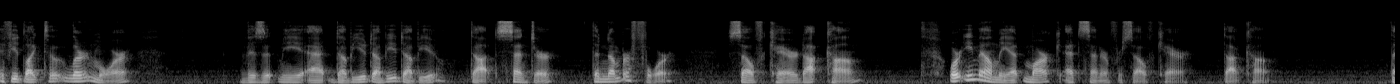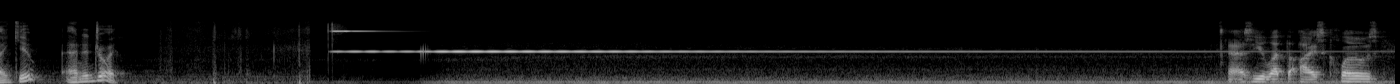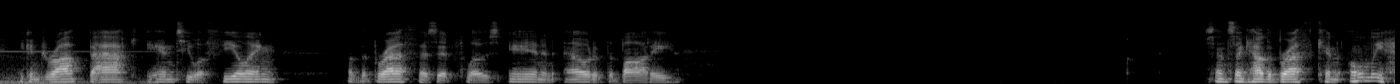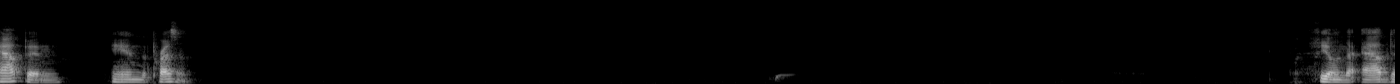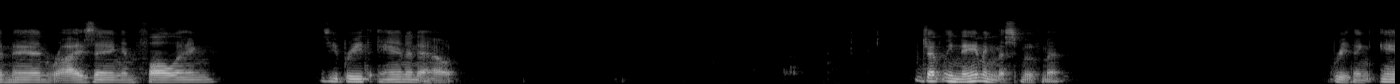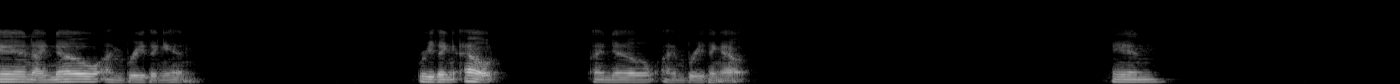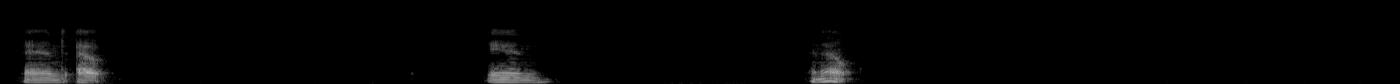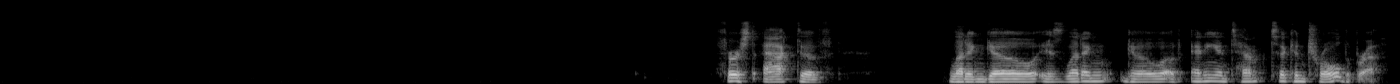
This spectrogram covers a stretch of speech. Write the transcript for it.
If you'd like to learn more, visit me at www.center, the number 4, selfcare.com, or email me at mark at centerforselfcare.com. Thank you and enjoy. As you let the eyes close, you can drop back into a feeling of the breath as it flows in and out of the body. Sensing how the breath can only happen in the present. Feeling the abdomen rising and falling as you breathe in and out. Gently naming this movement. Breathing in, I know I'm breathing in. Breathing out, I know I'm breathing out. In and out. In and out. first act of letting go is letting go of any attempt to control the breath.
